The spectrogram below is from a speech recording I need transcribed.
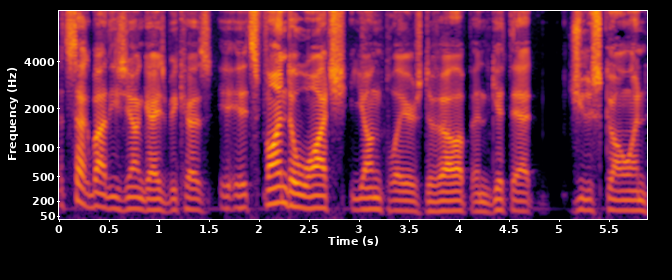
Let's talk about these young guys because it's fun to watch young players develop and get that juice going.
